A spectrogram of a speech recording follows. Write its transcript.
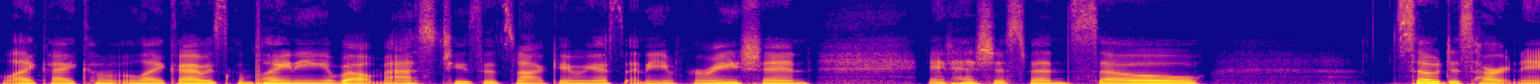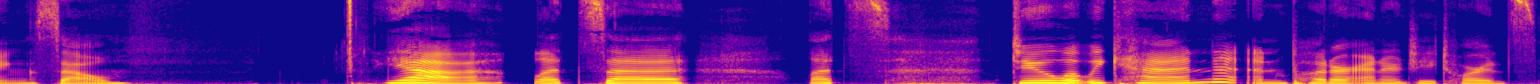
like I com- like I was complaining about Massachusetts not giving us any information. It has just been so, so disheartening. So, yeah, let's uh, let's do what we can and put our energy towards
